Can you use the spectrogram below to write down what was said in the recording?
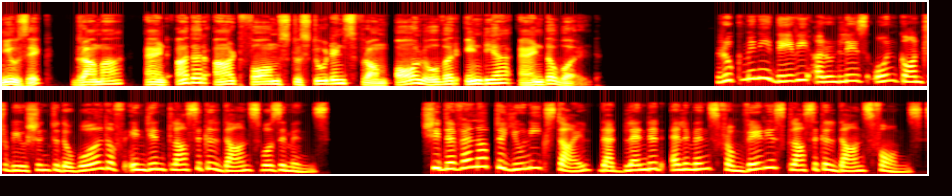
music, drama, and other art forms to students from all over India and the world. Rukmini Devi Arundale's own contribution to the world of Indian classical dance was immense. She developed a unique style that blended elements from various classical dance forms.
